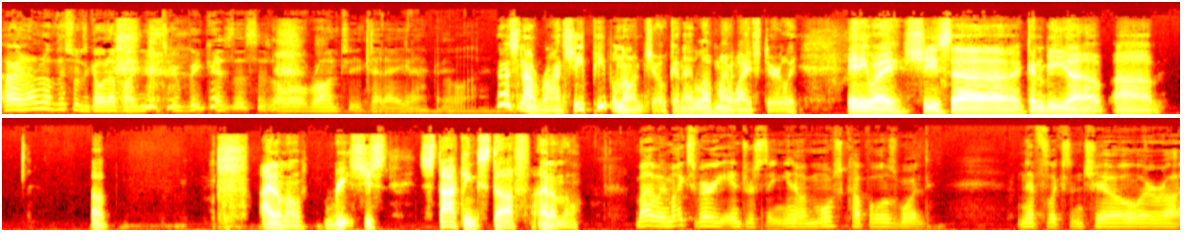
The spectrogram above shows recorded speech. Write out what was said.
All right, I don't know if this one's going up on YouTube because this is a little raunchy today. You're not gonna lie. No, it's not raunchy. People know I'm joking. I love my wife dearly. Anyway, she's uh going to be uh uh uh I don't know. Re- she's stocking stuff. I don't know. By the way, Mike's very interesting. You know, most couples would Netflix and chill, or uh,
